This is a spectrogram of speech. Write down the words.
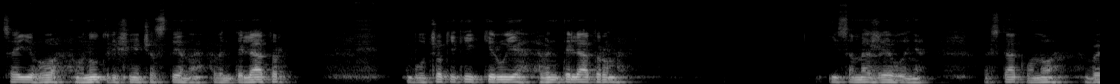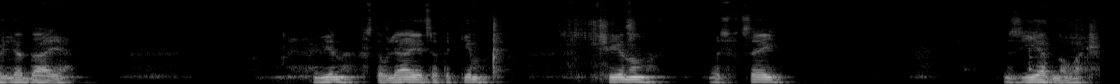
Це його внутрішня частина, вентилятор, блочок, який керує вентилятором, і саме живлення. Ось так воно виглядає. Він вставляється таким чином ось в цей з'єднувач.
